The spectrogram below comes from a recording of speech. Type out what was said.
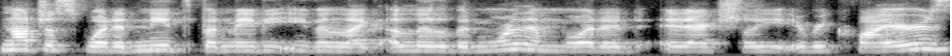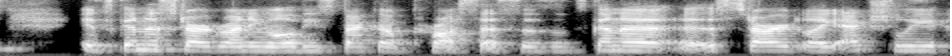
not just what it needs, but maybe even like a little bit more than what it it actually requires, it's gonna start running all these backup processes. It's gonna uh, start like actually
